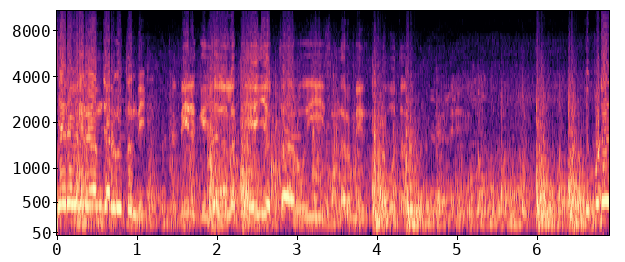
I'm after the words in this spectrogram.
చేరవేయడం జరుగుతుంది. మీరు గిరిజనులకు ఏం చెప్తారు ఈ సందర్భం ప్రభుత్వం? ఇప్పుడు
